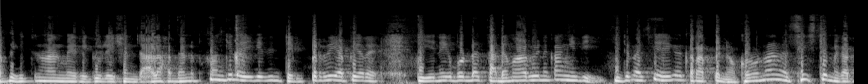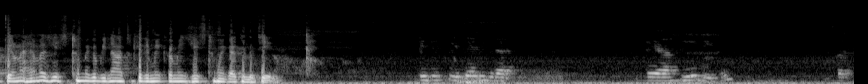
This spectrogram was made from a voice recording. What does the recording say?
අපි හිතනවා මේ රෙගියුලේෂන් දාලා හදන්න පුළුවන් කියලා ඒකෙදින් ටෙම්පරරි අපි අර තියෙන එක පොඩ්ඩක් අඩමාරු වෙනකන් ඉදී. ඊට පස්සේ ඒක කරප් වෙනවා. කොරෝනා සිස්ටම් එකක් තියෙනවා. හැම සිස්ටම් එක විනාශ කිරීමේ ක්‍රමයේ සිස්ටම් එක ඇතුළේ තියෙනවා. They just pretend that they are healing, but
